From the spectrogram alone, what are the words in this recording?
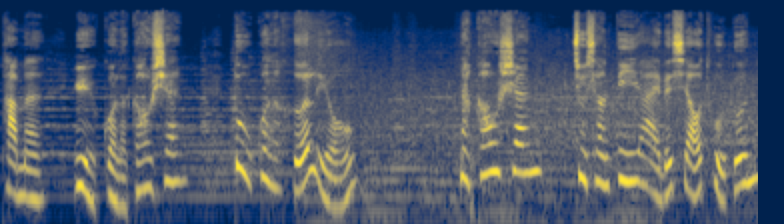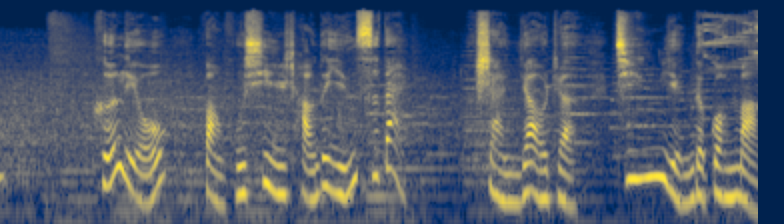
他们越过了高山，渡过了河流。那高山就像低矮的小土墩，河流仿佛细长的银丝带，闪耀着晶莹的光芒。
